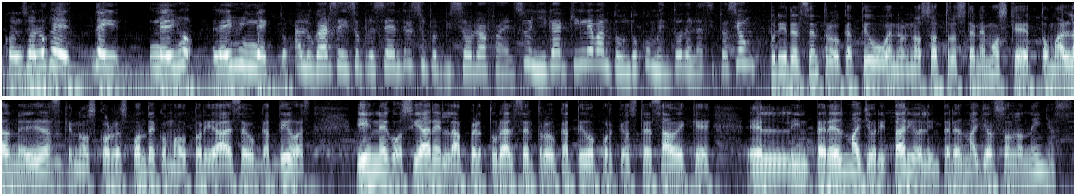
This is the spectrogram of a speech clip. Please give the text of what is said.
con solo que de, me dijo, le dijo inecto. Al lugar se hizo presente el supervisor Rafael Zúñiga, quien levantó un documento de la situación. Abrir el centro educativo, bueno, nosotros tenemos que tomar las medidas que nos corresponde como autoridades educativas y negociar la apertura del centro educativo porque usted sabe que el interés mayoritario, el interés mayor son los niños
